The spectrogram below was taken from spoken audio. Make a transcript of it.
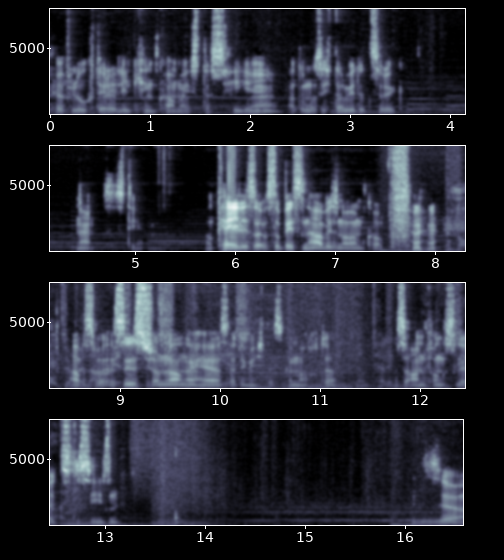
Verfluchte Reliquienkammer ist das hier. Oder muss ich dann wieder zurück? Nein, das ist hier. Okay, so, so ein bisschen habe ich es noch im Kopf. aber so, es ist schon lange her, seitdem ich das gemacht habe. Also anfangs letzte Season. So.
